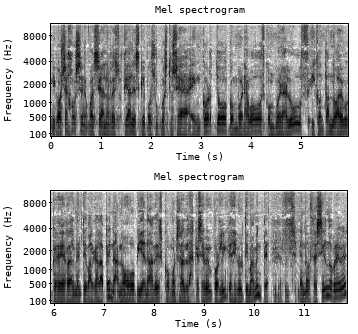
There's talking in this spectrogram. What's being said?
Mi consejo, sea cual sea en las redes sociales, que por supuesto sea en corto, con buena voz, con buena luz y contando algo que realmente valga la pena, no obviedades como las que se ven por LinkedIn últimamente. Entonces, siendo breve,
